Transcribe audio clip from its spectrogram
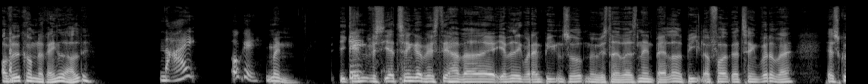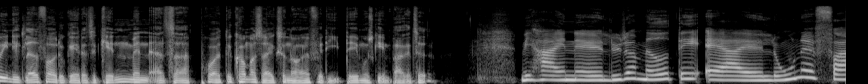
Og vedkommende ringede aldrig. Nej, okay. Men Igen, det... hvis jeg tænker, hvis det har været, jeg ved ikke, hvordan bilen så ud, men hvis der har været sådan en balleret bil, og folk har tænkt, ved du hvad, jeg er sgu egentlig glad for, at du gav dig til kende, men altså, prøv at det kommer så ikke så nøje, fordi det er måske en bagatell. Vi har en øh, lytter med, det er øh, Lone fra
